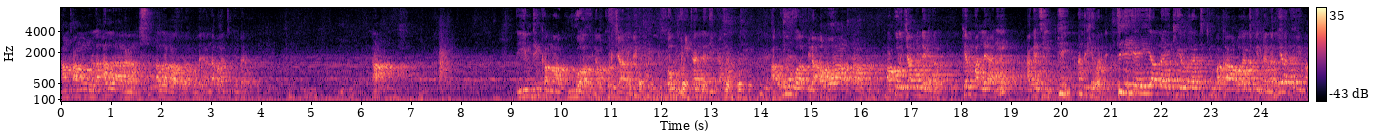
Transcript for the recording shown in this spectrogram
an kama mulla allah gana su allah ga fura ko be na baganti kimba ha yindin kam ma kuwa fina ko jami ne. So buni tan da dika a kuwa fina a hora a ko jami ne kita. Kem palle ani agati hi ande ke warde ti yi Allah yi ki bagan tikin baka bagan tikin kan ki ya fi ma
